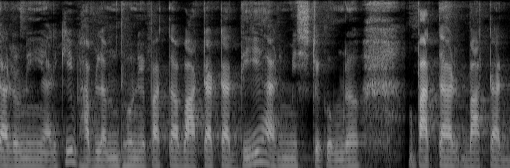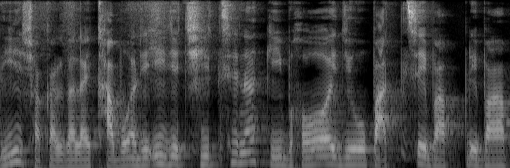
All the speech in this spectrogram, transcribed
কারণেই আর কি ভাবলাম ধনে পাতা, বাটাটা দিয়ে আর মিষ্টি কুমড়ো পাতার বাটা দিয়ে সকালবেলায় খাব। আর এই যে ছিটছে না, কি ভয় যে ও পাচ্ছে, বাপরে বাপ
